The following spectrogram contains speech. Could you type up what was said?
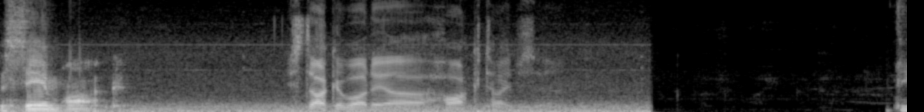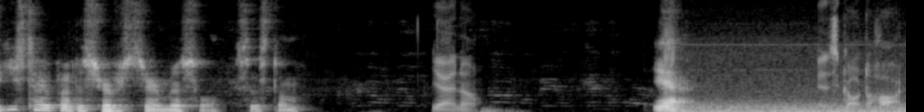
The Sam Hawk. He's talking about a uh, Hawk types. Uh, I think he's talking about the surface to air missile system. yeah, I know. Yeah, It's called the Hawk.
